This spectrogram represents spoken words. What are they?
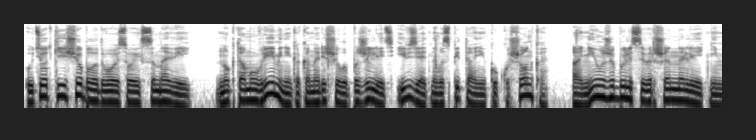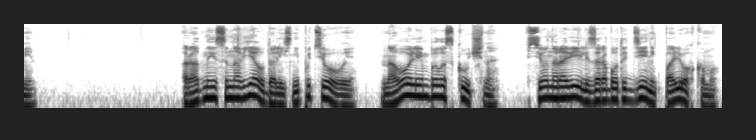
У тетки еще было двое своих сыновей, но к тому времени, как она решила пожалеть и взять на воспитание кукушонка, они уже были совершеннолетними. Родные сыновья удались непутевые, на воле им было скучно, все норовили заработать денег по-легкому,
